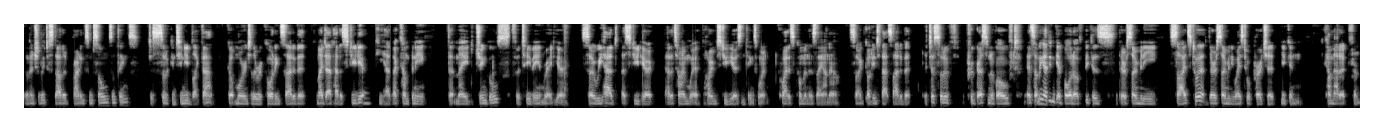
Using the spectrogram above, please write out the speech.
eventually just started writing some songs and things. Just sort of continued like that. Got more into the recording side of it. My dad had a studio. Mm. He had a company that made jingles for TV and radio. So we had a studio at a time where home studios and things weren't quite as common as they are now. So I got into that side of it. It just sort of progressed and evolved. It's something I didn't get bored of because there are so many sides to it. There are so many ways to approach it. You can come at it from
